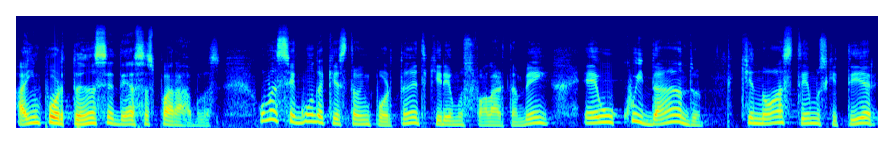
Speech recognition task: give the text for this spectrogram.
a importância dessas parábolas. Uma segunda questão importante que iremos falar também é o cuidado que nós temos que ter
